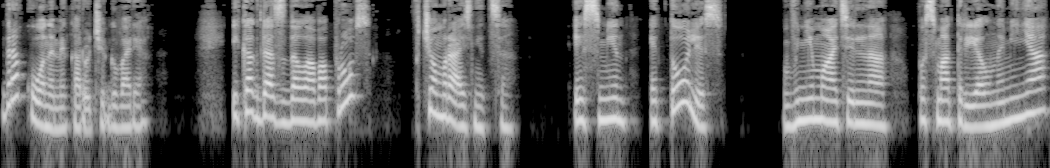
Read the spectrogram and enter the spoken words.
Драконами, короче говоря. И когда задала вопрос, в чем разница, Эсмин Этолис внимательно посмотрел на меня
